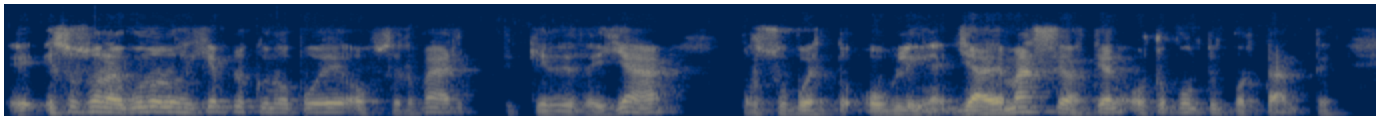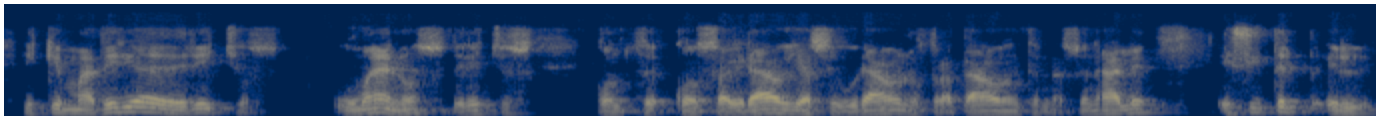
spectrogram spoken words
Eh, esos son algunos de los ejemplos que uno puede observar que desde ya, por supuesto, obligan. Y además, Sebastián, otro punto importante es que en materia de derechos humanos, derechos consagrados y asegurados en los tratados internacionales, existe el,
